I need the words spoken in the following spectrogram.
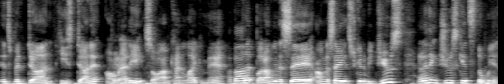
It's been done. He's done it already. So I'm kind of like meh about it. But I'm gonna say I'm gonna say it's gonna be Juice, and I think Juice gets the win.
